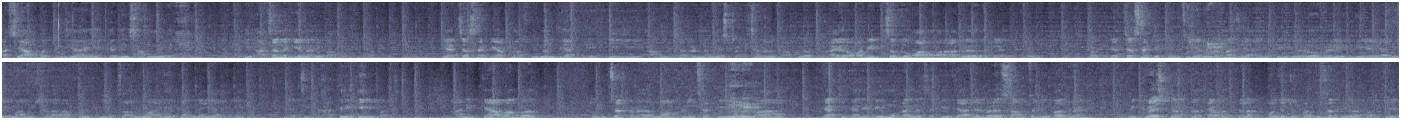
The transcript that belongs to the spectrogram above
अशी आपत्ती जी आहे ही कधी सांगून येत नाही. ही अचानक येणारी बाब. त्याच्यासाठी आपणास विनंती आहे की आमच्याकडनं जे स्ट्रक्चरल आपलं फायर ऑडिटचा जो वारंवार आग्रह धरला जातो तर त्याच्यासाठी तुमची यंत्रणा जी आहे ती वेळोवेळी दिलेल्या नियमानुसार आपण ती चालू आहे का नाही आहे याची खात्री केली पाहिजे. आणि त्याबाबत तुमच्याकडं मॉकड्रिलसाठी किंवा त्या ठिकाणी डेमो करण्यासाठी ज्या ज्या वेळेस आमचं डिपार्टमेंट रिक्वेस्ट करतं त्यावेळेस त्याला पॉझिटिव्ह प्रतिसाद दिला पाहिजे.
